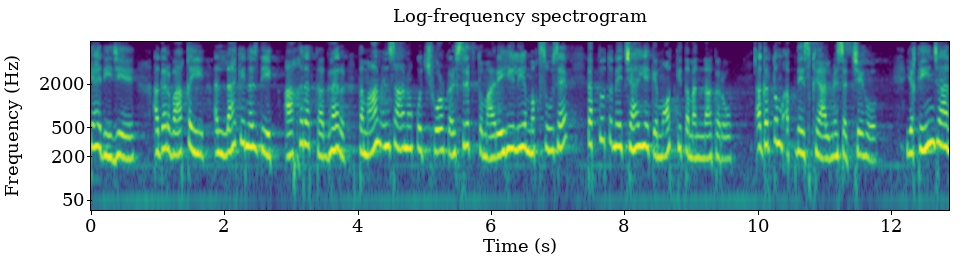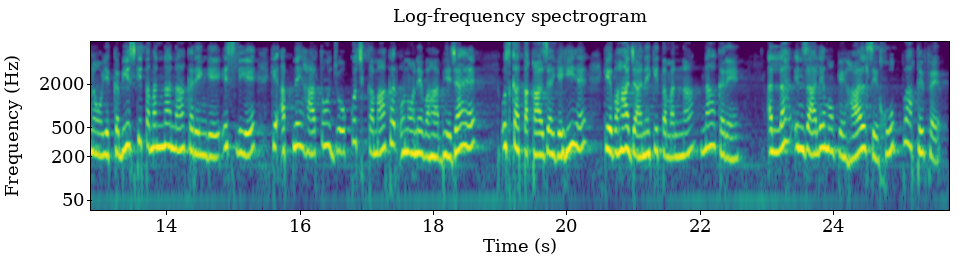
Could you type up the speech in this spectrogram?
کہہ دیجیے، اگر واقعی اللہ کے نزدیک آخرت کا گھر تمام انسانوں کو چھوڑ کر صرف تمہارے ہی لیے مخصوص ہے، تب تو تمہیں چاہیے کہ موت کی تمنا کرو۔ اگر تم اپنے اس خیال میں سچے ہو، یقین جانو یہ کبھی اس کی تمنا نہ کریں گے، اس لیے کہ اپنے ہاتھوں جو کچھ کما کر انہوں نے وہاں بھیجا ہے، اس کا تقاضا یہی ہے کہ وہاں جانے کی تمنا نہ کریں۔ اللہ ان ظالموں کے حال سے خوب واقف ہے۔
